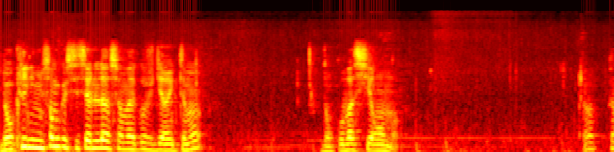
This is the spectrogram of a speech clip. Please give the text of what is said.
Donc l'île, il me semble que c'est celle-là sur ma gauche directement. Donc on va s'y rendre. Hop.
